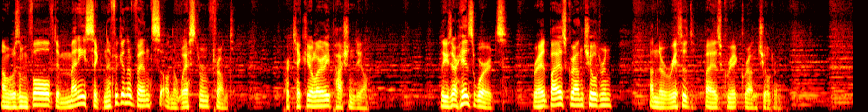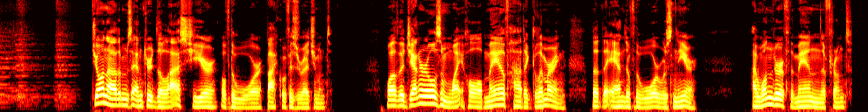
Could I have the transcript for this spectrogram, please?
and was involved in many significant events on the Western Front, particularly Passchendaele. These are his words, read by his grandchildren and narrated by his great grandchildren. John Adams entered the last year of the war back with his regiment. While the generals in Whitehall may have had a glimmering that the end of the war was near, I wonder if the men in the front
